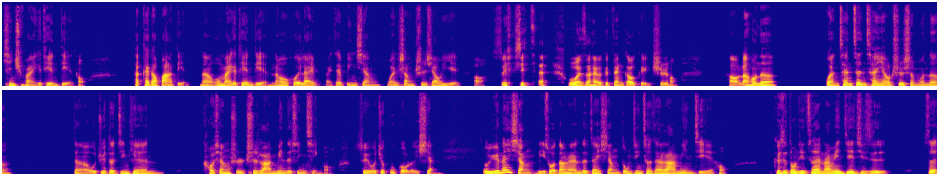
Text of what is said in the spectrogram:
先去买一个甜点哦。他开到八点，那我买个甜点，然后回来摆在冰箱，晚上吃宵夜哦。所以现在我晚上还有个蛋糕可以吃哈。好，然后呢，晚餐正餐要吃什么呢？那我觉得今天好像是吃拉面的心情哦，所以我就 Google 了一下。我原来想理所当然的在想东京车站拉面街哈。可是东京车站拉面街其实这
